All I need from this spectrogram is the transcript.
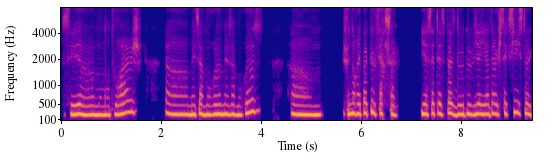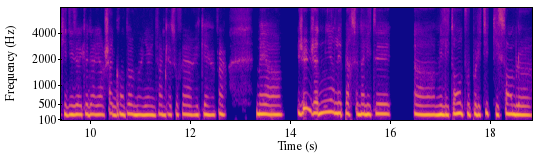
C'est euh, mon entourage, euh, mes amoureux, mes amoureuses. Je n'aurais pas pu le faire seule il y a cette espèce de, de, vieil adage sexiste qui disait que derrière chaque grand homme, il y a une femme qui a souffert. Et qui, enfin, mais j'admire les personnalités militantes ou politiques qui semblent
